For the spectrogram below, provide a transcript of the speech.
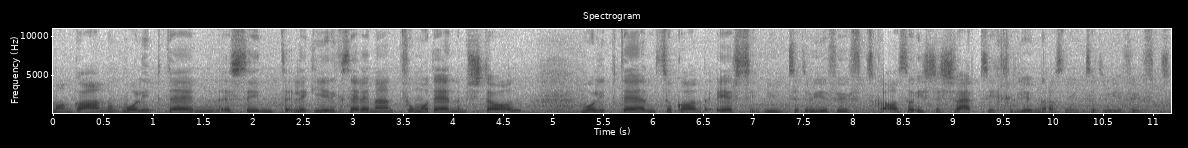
Mangan und Molybdän sind Legierungselemente von modernem Stahl. Molybdän sogar erst seit 1953, also ist das Schwert sicher jünger als 1953.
